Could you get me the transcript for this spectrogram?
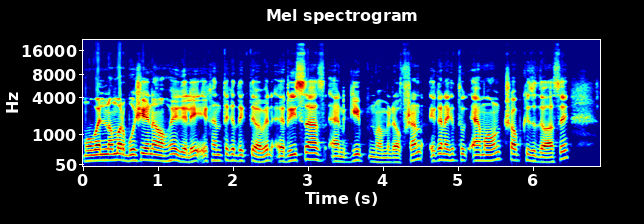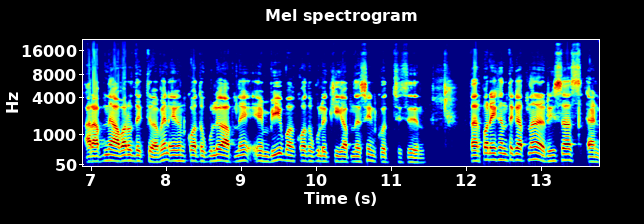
মোবাইল নম্বর বসিয়ে নেওয়া হয়ে গেলে এখান থেকে দেখতে পাবেন রিচার্জ অ্যান্ড গিফট নামের অপশান এখানে কিন্তু অ্যামাউন্ট সব কিছু দেওয়া আছে। আর আপনি আবারও দেখতে পাবেন এখানে কতগুলো আপনি এমবি বা কতগুলো কি আপনি সেন্ড করতেছেন। তারপরে এখান থেকে আপনারা রিচার্জ অ্যান্ড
